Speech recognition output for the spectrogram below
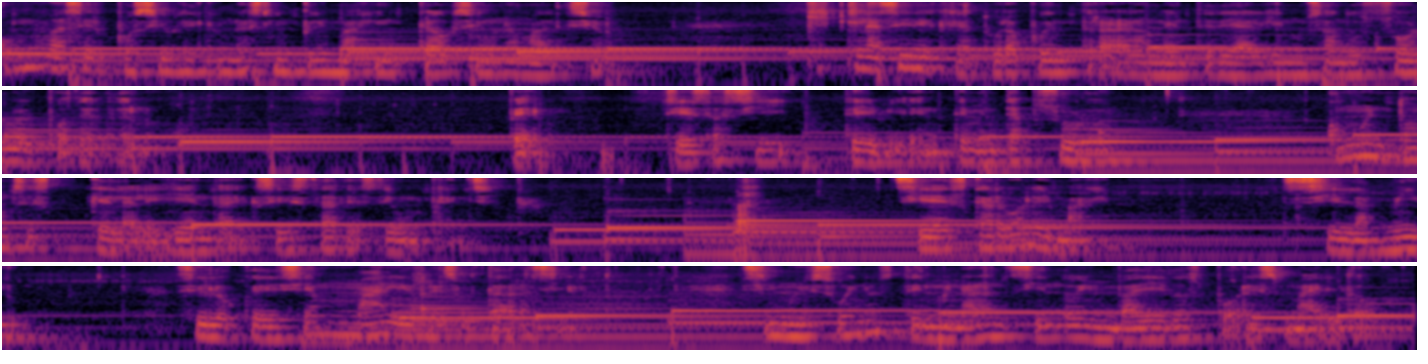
¿cómo va a ser posible que una simple imagen cause una maldición? ¿Qué clase de criatura puede entrar a la mente de alguien usando solo el poder del ojo? Pero, si es así de evidentemente absurdo, ¿cómo entonces que la leyenda exista desde un principio? Si descargo la imagen, si la miro, si lo que decía Mari resultara cierto, si mis sueños terminaran siendo invadidos por Smile Dog,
